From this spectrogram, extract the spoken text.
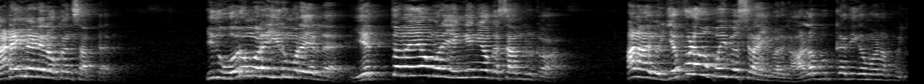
நடைமேடையில் உட்காந்து சாப்பிட்டாரு. இது ஒரு முறை இருமுறை அல்ல எத்தனையோ முறை எங்கெங்கயோ உட்காந்து சாப்பிட்டுருக்கான். ஆனால் எவ்வளவு பொய் பேசுகிறாங்க பாருங்க அளவுக்கு அதிகமான பொய்.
